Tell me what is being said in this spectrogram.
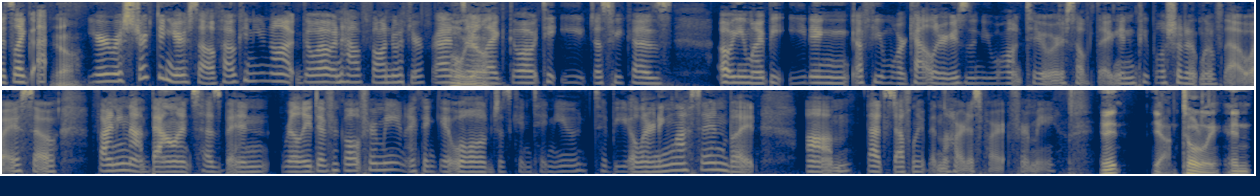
It's like uh, Yeah. you're restricting yourself. How can you not go out and have fun with your friends Oh, or yeah. like go out to eat just because? Oh, you might be eating a few more calories than you want to, or something. And people shouldn't live that way. So, finding that balance has been really difficult for me and i think it will just continue to be a learning lesson but um, that's definitely been the hardest part for me And it, yeah, totally. And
